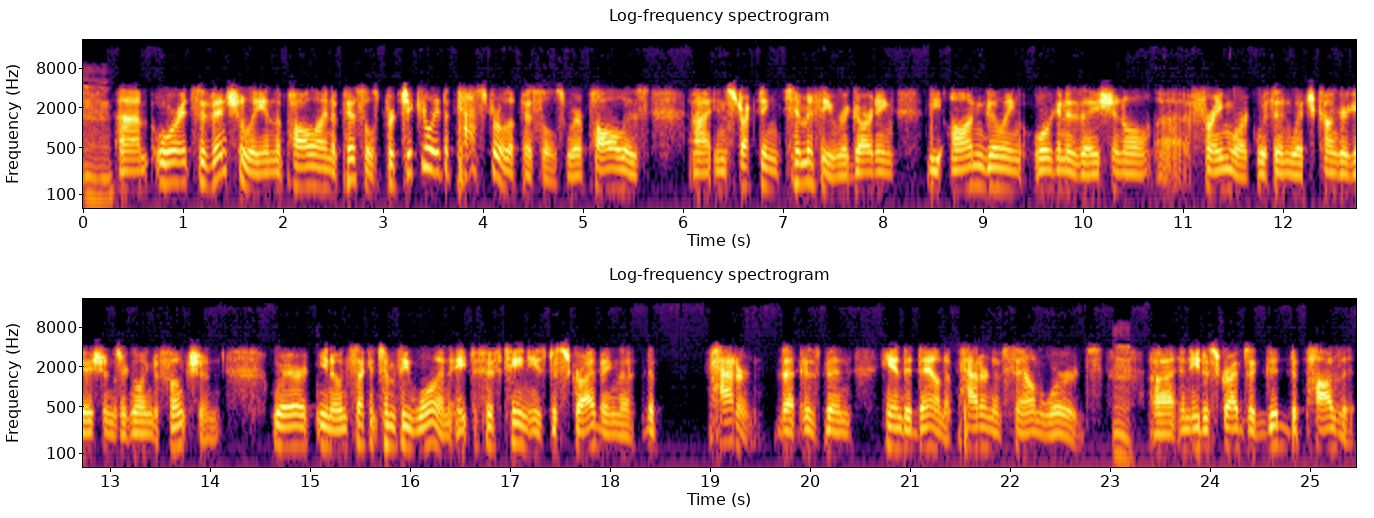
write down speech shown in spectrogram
mm-hmm. um, or it's eventually in the Pauline epistles, particularly the pastoral epistles, where Paul is uh, instructing Timothy regarding the ongoing organizational uh, framework within which congregations are going to function. Where you know in Second Timothy one eight to fifteen, he's describing the the pattern that has been handed down, a pattern of sound words. Mm. Uh, and he describes a good deposit.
